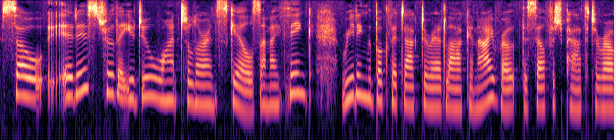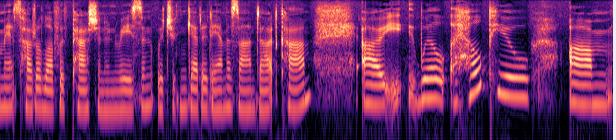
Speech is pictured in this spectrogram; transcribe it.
So it is true that you do want to learn skills, and I think reading the book that Dr. Ed Locke and I wrote, The Selfish Path to Romance: How to Love with Passion and Reason, which you can get at Amazon.com, uh, will help you. Um,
